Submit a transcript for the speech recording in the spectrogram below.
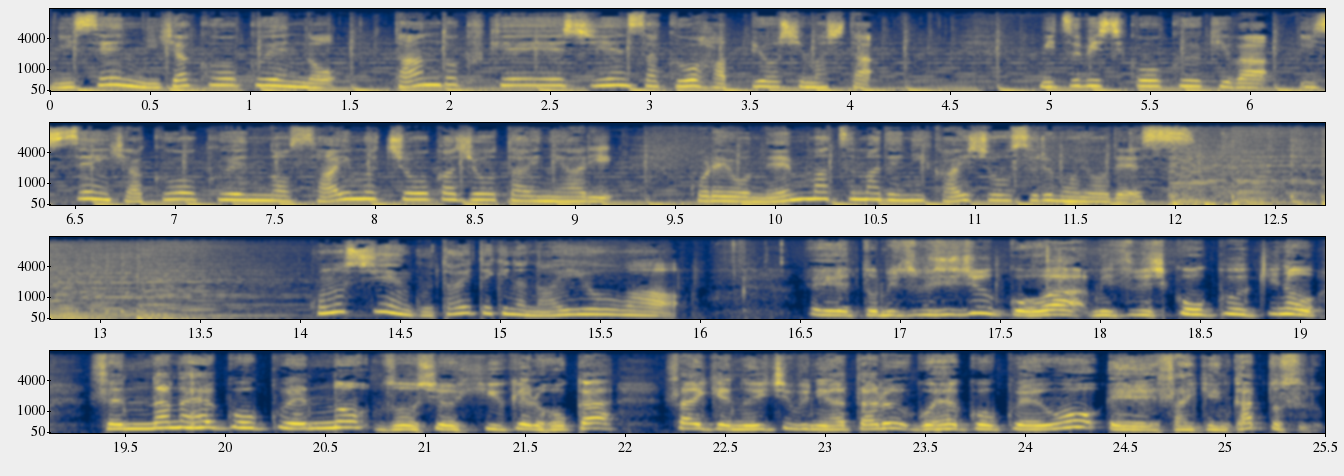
2200億円の単独経営支援策を発表しました。三菱航空機は1100億円の債務超過状態にありこれを年末までに解消する模様です。この支援具体的な内容は？えっ、と、三菱重工は三菱航空機の1700億円の増資を引き受けるほか、債券の一部に当たる500億円を、えー、債券カットする。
